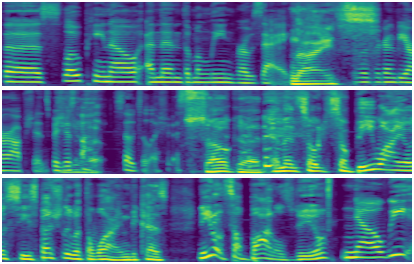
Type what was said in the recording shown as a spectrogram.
the Slow Pinot, and then the Moline Rosé. Nice. Those are going to be our options, which is Yeah. oh, so delicious. So good. And then so so BYOC, especially with the wine, because you don't sell bottles, do you? No, we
